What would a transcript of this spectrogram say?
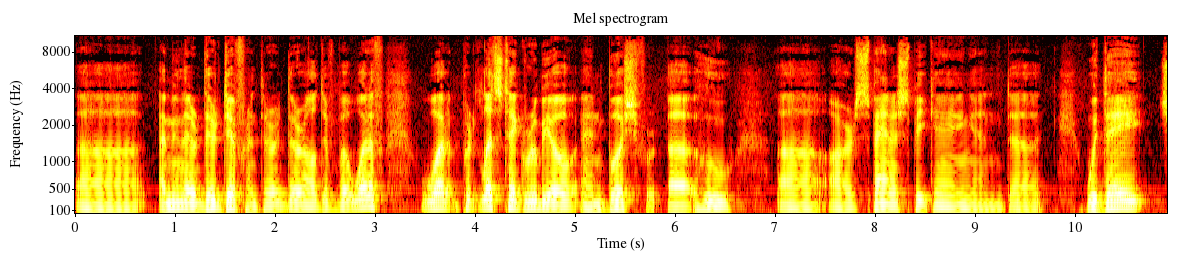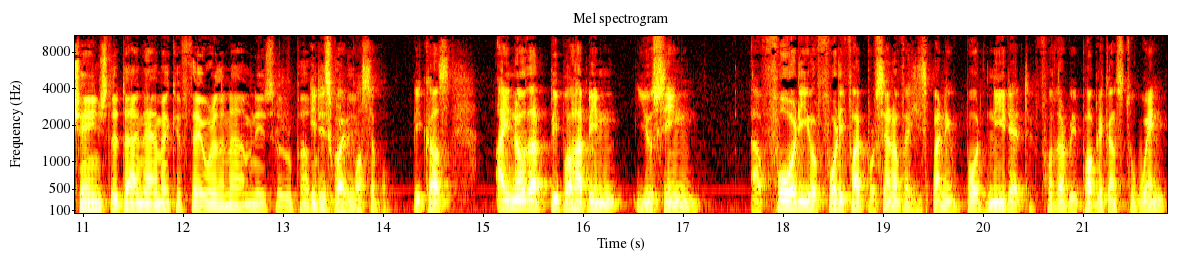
Uh, I mean, they're they're different. They're they're all different. But what if what? Let's take Rubio and Bush for uh, who are Spanish speaking, and would they change the dynamic if they were the nominees of the Republican? It is Party? quite possible because I know that people have been using uh, 40 or 45 percent of the Hispanic vote needed for the Republicans to win,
